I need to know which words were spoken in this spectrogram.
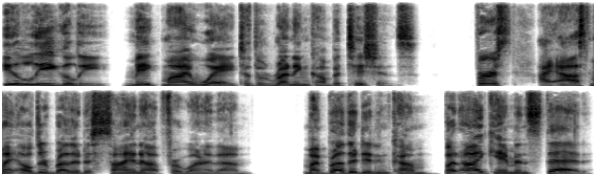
illegally make my way to the running competitions. First, I asked my elder brother to sign up for one of them. My brother didn't come, but I came instead.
